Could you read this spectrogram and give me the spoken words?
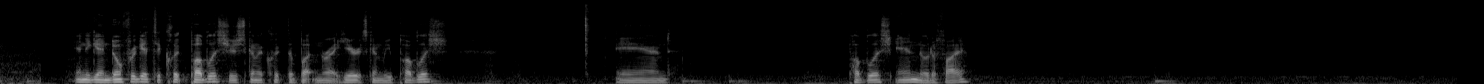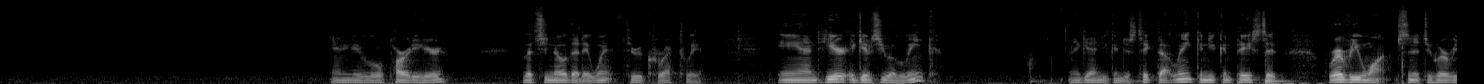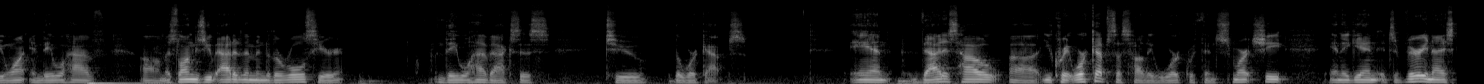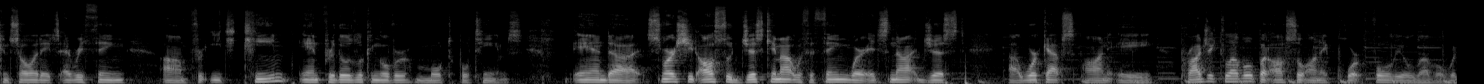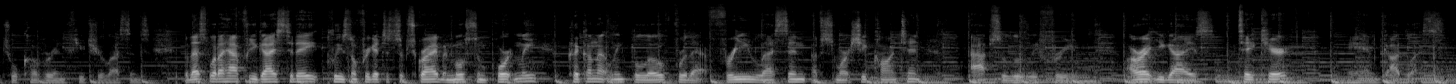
And again, don't forget to click publish. You're just going to click the button right here. It's going to be publish, and publish and notify. And give a little party here. It lets you know that it went through correctly. And here it gives you a link. And again, you can just take that link and you can paste it wherever you want. Send it to whoever you want, and they will have, um, as long as you've added them into the roles here, they will have access to the work apps. And that is how uh, you create work apps. That's how they work within Smartsheet. And again, it's very nice, consolidates everything um, for each team and for those looking over multiple teams. And uh, Smartsheet also just came out with a thing where it's not just uh, work apps on a project level, but also on a portfolio level, which we'll cover in future lessons. But that's what I have for you guys today. Please don't forget to subscribe, and most importantly, click on that link below for that free lesson of Smartsheet content, absolutely free. All right, you guys, take care, and God bless.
